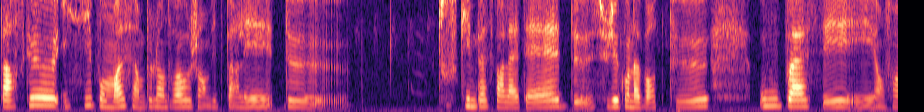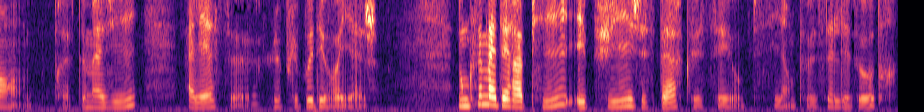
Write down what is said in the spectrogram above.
parce que ici pour moi c'est un peu l'endroit où j'ai envie de parler de tout ce qui me passe par la tête, de sujets qu'on aborde peu ou pas assez et enfin bref de ma vie, alias euh, le plus beau des voyages. Donc c'est ma thérapie et puis j'espère que c'est aussi un peu celle des autres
